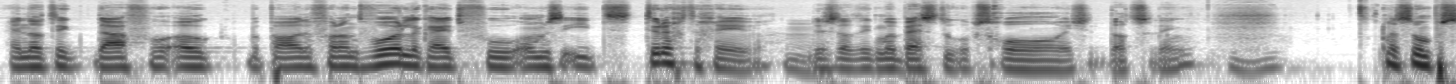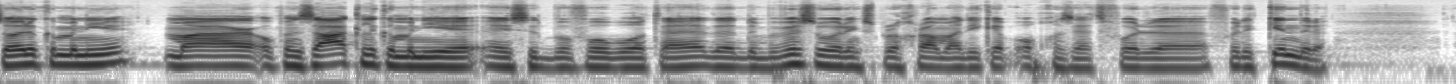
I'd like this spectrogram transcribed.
En dat ik daarvoor ook bepaalde verantwoordelijkheid voel om ze iets terug te geven. Hmm. Dus dat ik mijn best doe op school, weet je, dat soort dingen. Hmm. Dat is op een persoonlijke manier. Maar op een zakelijke manier is het bijvoorbeeld hè, de, de bewustwordingsprogramma die ik heb opgezet voor de, voor de kinderen. Uh,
